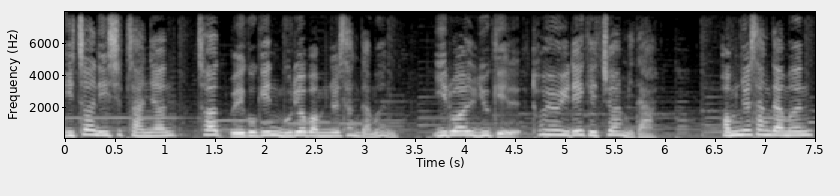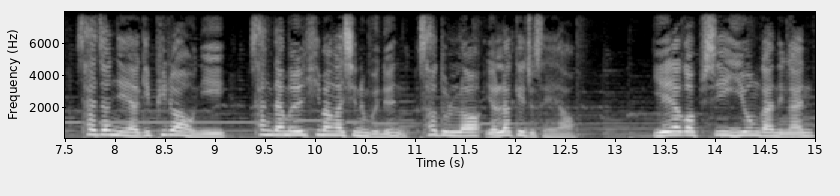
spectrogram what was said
2024년 첫 외국인 무료 법률 상담은 1월 6일 토요일에 개최합니다. 법률 상담은 사전 예약이 필요하오니 상담을 희망하시는 분은 서둘러 연락해 주세요. 예약 없이 이용 가능한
